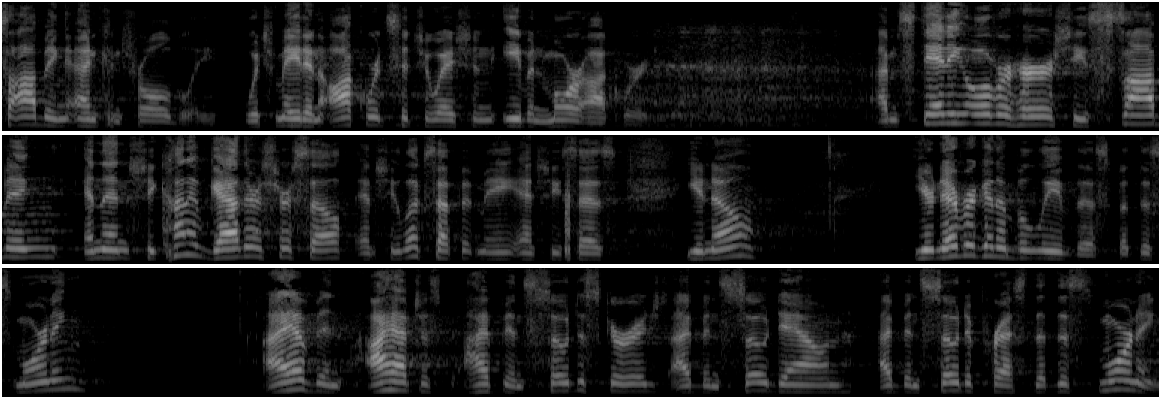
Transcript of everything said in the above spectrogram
sobbing uncontrollably, which made an awkward situation even more awkward. I'm standing over her. She's sobbing. And then she kind of gathers herself and she looks up at me and she says, You know, you're never going to believe this, but this morning, I have been, I have just, I've been so discouraged. I've been so down. I've been so depressed that this morning,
